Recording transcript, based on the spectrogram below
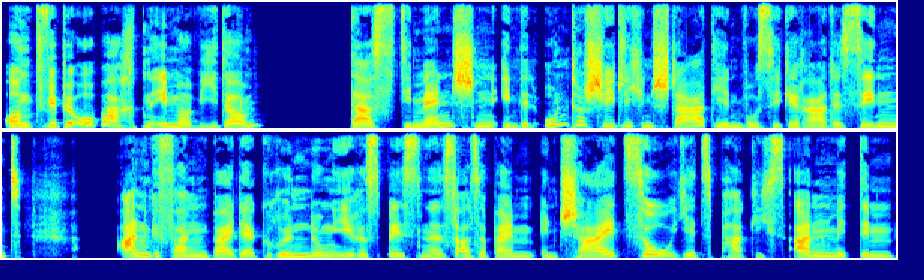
Und wir beobachten immer wieder, dass die Menschen in den unterschiedlichen Stadien, wo sie gerade sind, angefangen bei der Gründung ihres Business, also beim Entscheid, so jetzt packe ich es an mit, dem,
